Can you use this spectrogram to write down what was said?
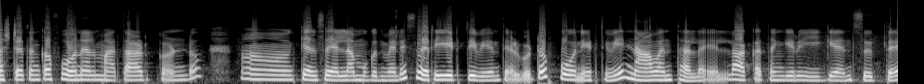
ಅಷ್ಟೇ ತನಕ ಫೋನಲ್ಲಿ ಮಾತಾಡಿಕೊಂಡು ಕೆಲಸ ಎಲ್ಲ ಮುಗಿದ್ಮೇಲೆ ಸರಿ ಇಡ್ತೀವಿ ಅಂತ ಹೇಳ್ಬಿಟ್ಟು ಫೋನ್ ಇಡ್ತೀವಿ. ನಾವಂತಲ್ಲ, ಎಲ್ಲ ಅಕ್ಕ ತಂಗಿರು ಹೀಗೆ ಅನಿಸುತ್ತೆ.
